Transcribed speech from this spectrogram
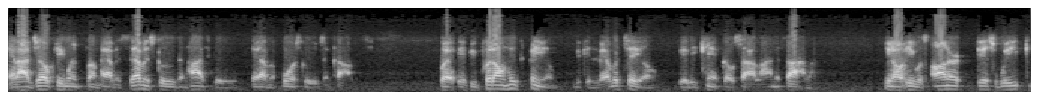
And I joke he went from having seven schools in high school to having four schools in college. But if you put on his film, you can never tell that he can't go sideline to sideline. You know, he was honored this week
